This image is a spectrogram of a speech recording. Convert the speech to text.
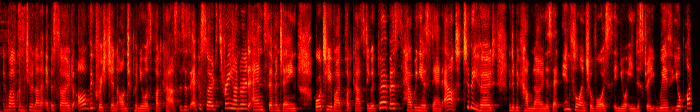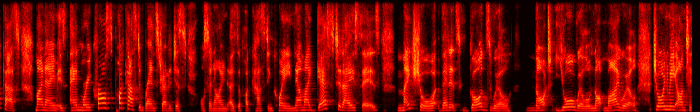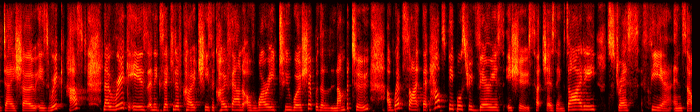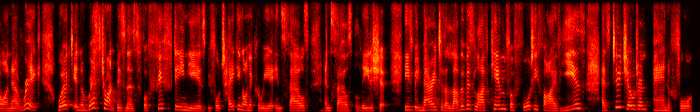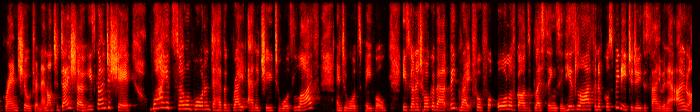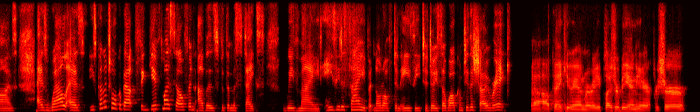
and welcome to another episode of the Christian Entrepreneurs Podcast. This is episode 317, brought to you by Podcasting with Purpose, helping you to stand out, to be heard, and to become known as that influential voice in your industry with your podcast. My name is Anne Marie Cross, podcast and brand strategist, also known as the podcasting queen. Now, my guest today says, make sure that it's God's will not your will or not my will. Joining me on today's show is Rick Hust. Now, Rick is an executive coach. He's a co founder of Worry to Worship with a number two, a website that helps people through various issues such as anxiety, stress, fear, and so on. Now, Rick worked in the restaurant business for 15 years before taking on a career in sales and sales leadership. He's been married to the love of his life, Kim, for 45 years, has two children children and for grandchildren. And on today's show, he's going to share why it's so important to have a great attitude towards life and towards people. He's going to talk about be grateful for all of God's blessings in his life. And of course, we need to do the same in our own lives, as well as he's going to talk about forgive myself and others for the mistakes we've made. Easy to say, but not often easy to do. So, welcome to the show, Rick. Oh, thank you, Anne Marie. Pleasure being here for sure.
